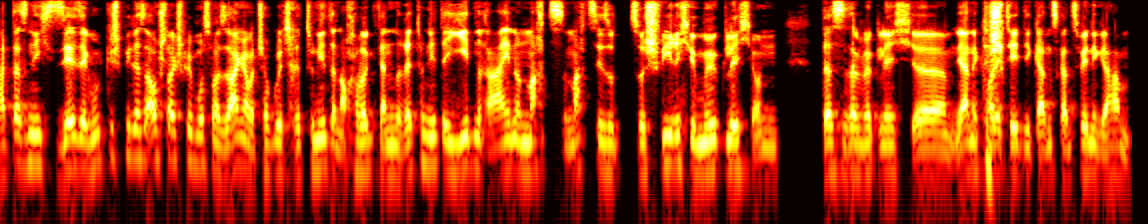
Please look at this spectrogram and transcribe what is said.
Hat das nicht sehr, sehr gut gespielt, das Aufschlagspiel, muss man sagen, aber Djokovic retourniert dann auch wirklich, dann retourniert er jeden rein und macht's, macht's dir so, so schwierig wie möglich und das ist dann wirklich, äh, ja, eine Qualität, die ganz, ganz wenige haben.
